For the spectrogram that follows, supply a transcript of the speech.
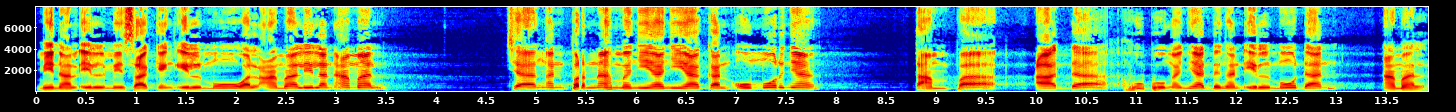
minal ilmi saking ilmu wal amali lan amal. Jangan pernah menyia-nyiakan umurnya tanpa ada hubungannya dengan ilmu dan amal.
